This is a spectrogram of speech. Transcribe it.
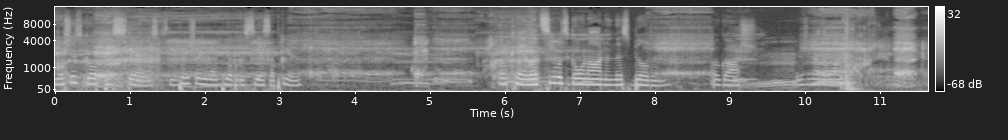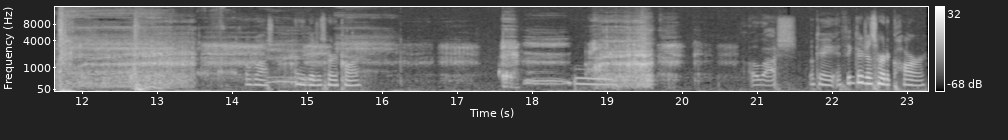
So let's just go up these stairs I'm pretty sure he won't be able to see us up here. Okay, let's see what's going on in this building. Oh gosh, there's another one. Oh gosh, I think I just heard a car. Ooh. Oh gosh. Okay, I think I just heard a car,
